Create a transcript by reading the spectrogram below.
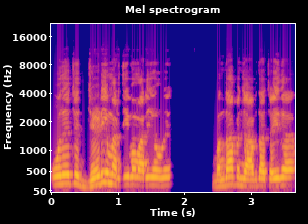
ਉਹਦੇ ਚ ਜਿਹੜੀ ਮਰਜ਼ੀ ਬਿਮਾਰੀ ਹੋਵੇ, ਬੰਦਾ ਪੰਜਾਬ ਦਾ ਚਾਹੀਦਾ,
